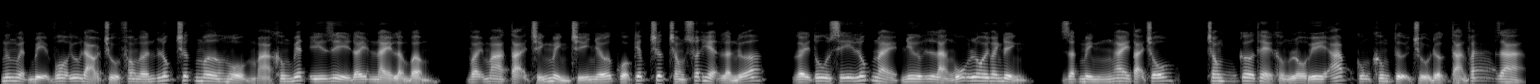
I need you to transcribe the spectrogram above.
Ngưng Nguyệt bị vô ưu đảo chủ phong ấn lúc trước mơ hồ mà không biết ý gì đây này lẩm bẩm, vậy mà tại chính mình trí nhớ của kiếp trước trong xuất hiện lần nữa, gầy tu sĩ lúc này như là ngũ lôi hoanh đỉnh, giật mình ngay tại chỗ, trong cơ thể khổng lồ uy áp cũng không tự chủ được tán phát ra.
